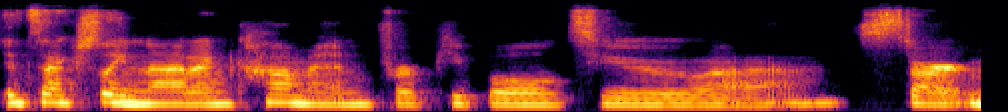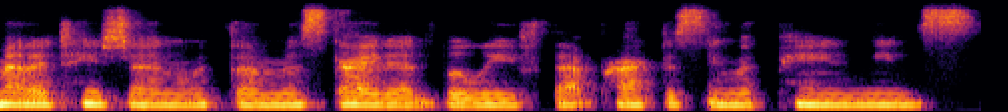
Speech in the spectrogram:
it's actually not uncommon for people to uh, start meditation with the misguided belief that practicing with pain means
